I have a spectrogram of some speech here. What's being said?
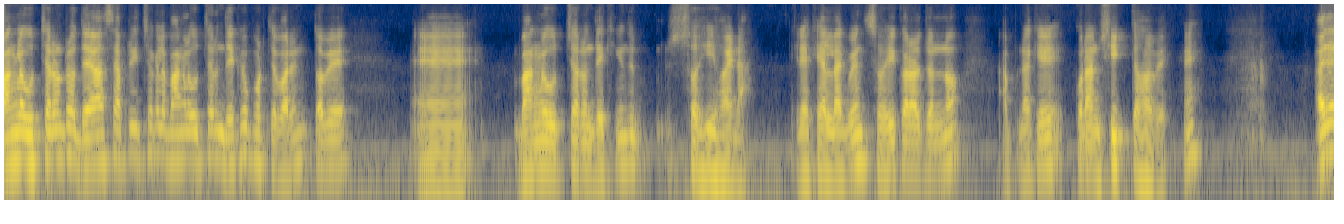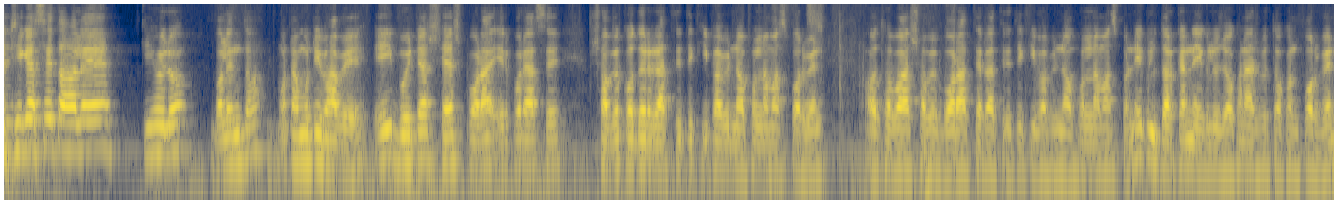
বাংলা উচ্চারণটাও দেয়া আছে। আপনি ইচ্ছা করলে বাংলা উচ্চারণ দেখেও পড়তে পারেন। তবে বাংলা উচ্চারণ দেখে কিন্তু সহি হয় না। এটা খেয়াল রাখবেন, সহি করার জন্য আপনাকে কোরআন শিখতে হবে হ্যাঁ? আচ্ছা ঠিক আছে, তাহলে কি হইল বলেন তো? মোটামুটিভাবে এই বইটা শেষ পড়া, এরপরে আছে সবে কদরের রাত্রিতে কীভাবে নফল নামাজ পড়বেন, অথবা সবে বরাতের রাত্রিতে কীভাবে নফল নামাজ পড়বেন, এগুলো দরকার নেই, এগুলো যখন আসবে তখন পড়বেন,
